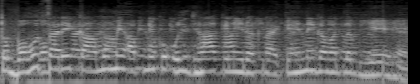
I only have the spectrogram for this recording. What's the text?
तो बहुत सारे कामों में अपने को उलझा के नहीं रखना है। कहने का मतलब ये है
